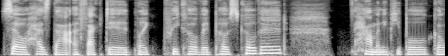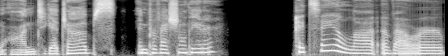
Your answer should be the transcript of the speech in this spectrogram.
So has that affected like pre-COVID, post-COVID? How many people go on to get jobs in professional theater? I'd say a lot of our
